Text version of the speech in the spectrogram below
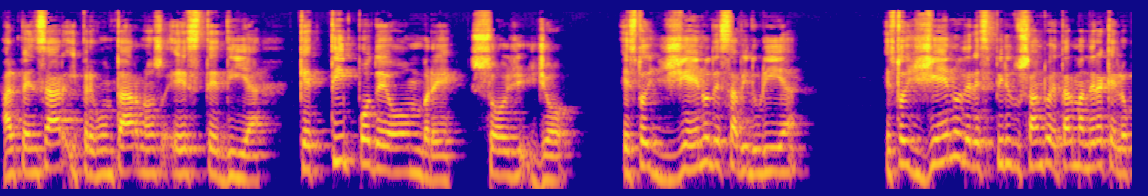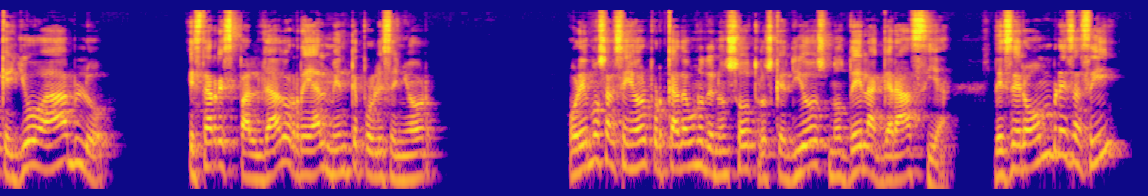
al pensar y preguntarnos este día, ¿qué tipo de hombre soy yo? ¿Estoy lleno de sabiduría? Estoy lleno del Espíritu Santo de tal manera que lo que yo hablo está respaldado realmente por el Señor. Oremos al Señor por cada uno de nosotros, que Dios nos dé la gracia de ser hombres así,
